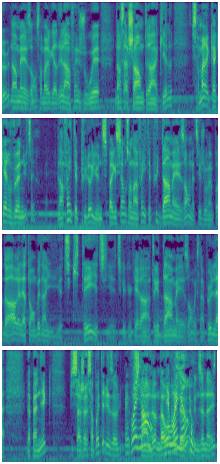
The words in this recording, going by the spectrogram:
eux, dans la maison. Sa mère regardait l'enfant jouait dans sa chambre, tranquille. Puis sa mère, quand elle est revenue, tu sais, L'enfant était plus là. Il y a eu une disparition de son enfant. Il était plus dans la maison. Mais tu sais, je jouais même pas dehors. Elle a tombé dans. Y a-tu quitté? Y a-tu, quelqu'un qui est rentré dans la maison? C'était un peu la, la panique. Puis ça n'a pas été résolu. Mais voyons. Mais oui, voyons. de- Depuis une dizaine d'années. C'est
